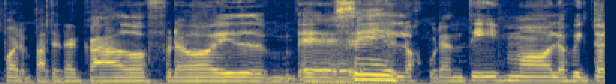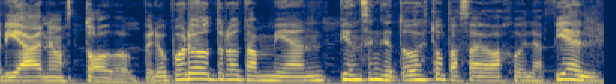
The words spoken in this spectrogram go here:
por patriarcado, Freud, eh, Sí. el oscurantismo, los victorianos, todo. Pero por otro también, piensen que todo esto pasa debajo de la piel.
